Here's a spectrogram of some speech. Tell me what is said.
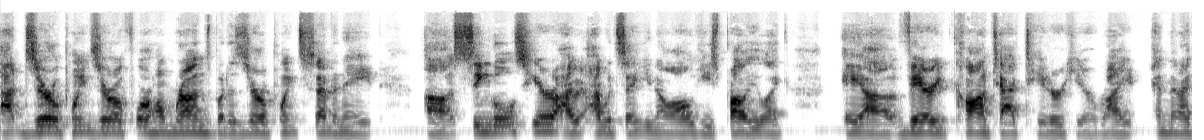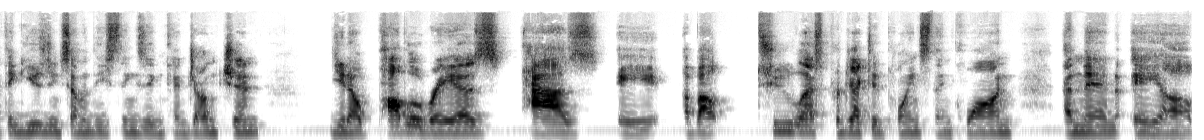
at 0.04 home runs, but a 0.78 uh, singles here, I, I, would say, you know, oh, he's probably like a uh, very contact hitter here, right? And then I think using some of these things in conjunction, you know, Pablo Reyes has a about two less projected points than Kwan, and then a uh,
